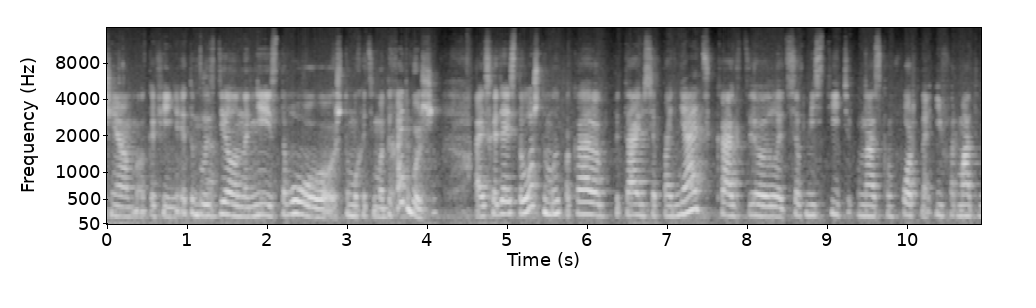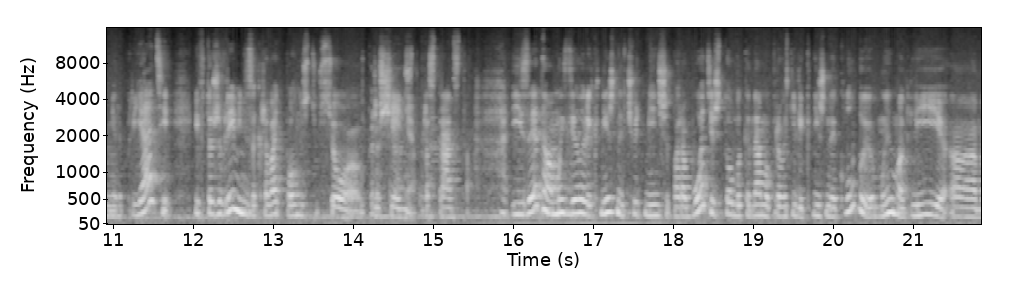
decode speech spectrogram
чем кофейня. Это было да. сделано не из того, что мы хотим отдыхать больше, а исходя из того, что мы пока пытаемся понять, как сделать, совместить у нас комфортно и форматы мероприятий, и в то же время не закрывать полностью все помещение, пространство. пространство. И из-за этого мы сделали книжный чуть меньше по работе, чтобы, когда мы проводили книжные клубы, мы могли э,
